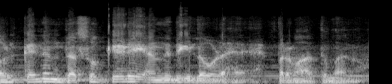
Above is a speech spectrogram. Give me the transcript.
ਔਰ ਕਹਿੰਦੇ ਨੇ, ਦੱਸੋ ਕਿਹੜੇ ਅੰਗ ਦੀ ਲੋੜ ਹੈ ਪਰਮਾਤਮਾ ਨੂੰ?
